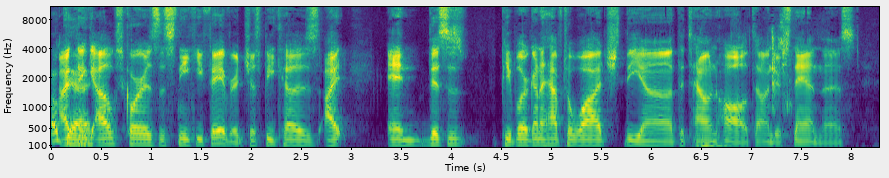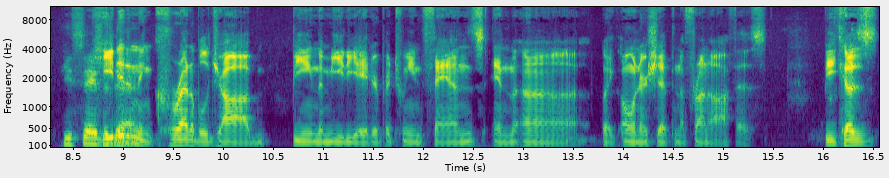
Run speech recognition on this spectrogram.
Okay. I think Alex Cora is the sneaky favorite just because I and this is people are gonna have to watch the uh the town hall to understand this. he saved. He did day. an incredible job being the mediator between fans and uh like ownership in the front office because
